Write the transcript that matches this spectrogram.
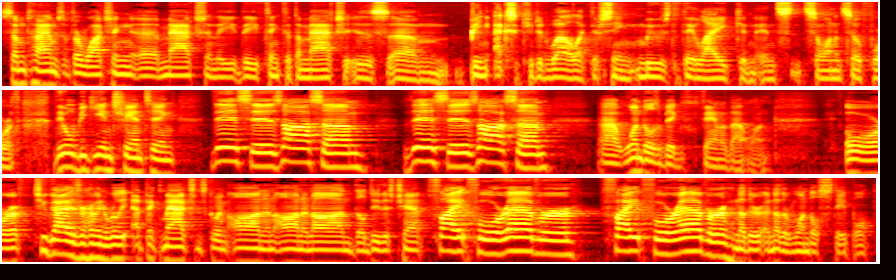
sometimes if they're watching a match and they, they think that the match is um, being executed well, like they're seeing moves that they like and, and so on and so forth, they will begin chanting, This is awesome! This is awesome! Uh, Wendell's a big fan of that one. Or if two guys are having a really epic match and it's going on and on and on, they'll do this chant, Fight forever! Fight forever! Another, another Wendell staple.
